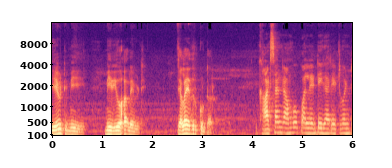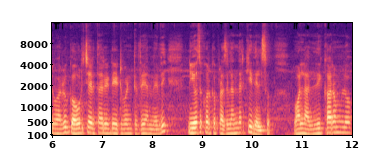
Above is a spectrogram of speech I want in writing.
ఏమిటి మీ మీ వ్యూహాలు ఏమిటి? ఎలా ఎదుర్కొంటారు? కాట్సాని రాంభూపాల్ రెడ్డి గారు ఎటువంటి వారు గౌరి చరితారెడ్డి ఎటువంటిది అనేది నియోజకవర్గ ప్రజలందరికీ తెలుసు. వాళ్ళ అధికారంలో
